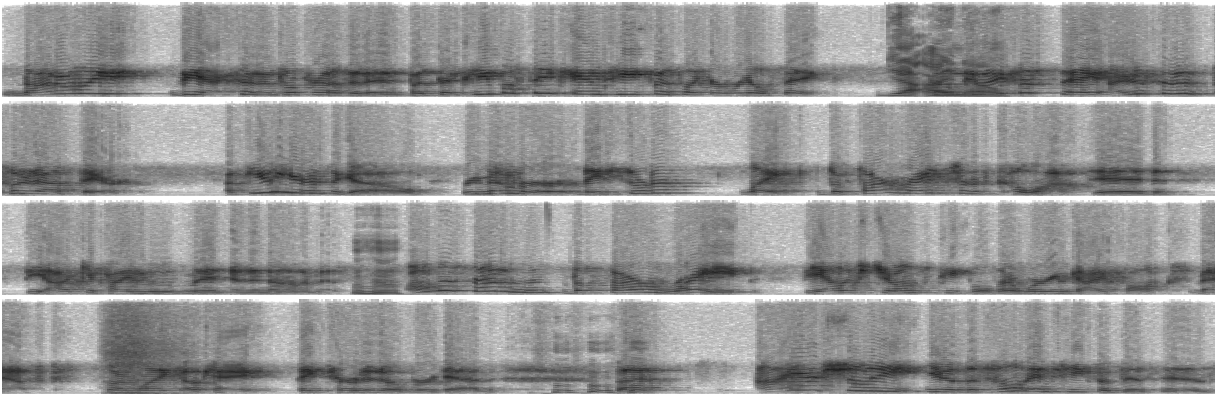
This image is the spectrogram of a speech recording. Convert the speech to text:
not only the accidental president, but that people think Antifa is like a real thing. Yeah, so I know. Can I just say, I just want to put it out there. A few years ago, remember, they sort of like the far right sort of co-opted the Occupy movement and Anonymous. Mm-hmm. All of a sudden, the far right, the Alex Jones peoples are wearing Guy Fawkes masks. So I'm like, okay, they turned it over again. but I actually, you know, this whole Antifa business,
